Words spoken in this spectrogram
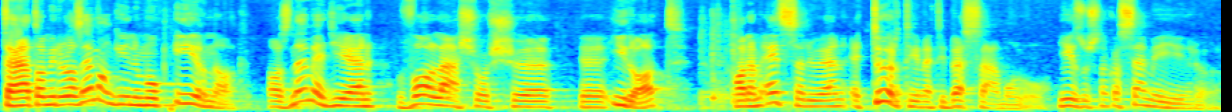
Tehát amiről az evangéliumok írnak, az nem egy ilyen vallásos irat, hanem egyszerűen egy történeti beszámoló Jézusnak a személyéről.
